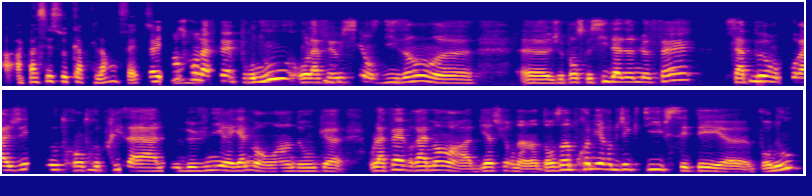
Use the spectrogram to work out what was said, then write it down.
à, passer ce cap-là en fait? Je pense qu'on l'a fait pour nous, on l'a fait mm. aussi en se disant, euh, euh, je pense que si Danone le fait, ça mm. peut encourager d'autres entreprises à le devenir également. Hein. Donc, on l'a fait vraiment, bien sûr, dans un premier objectif, c'était pour nous.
